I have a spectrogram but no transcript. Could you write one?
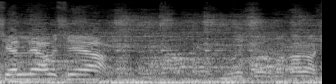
છેલ્લે આવશે આ ભુવનેશ્વર મહારાજ.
